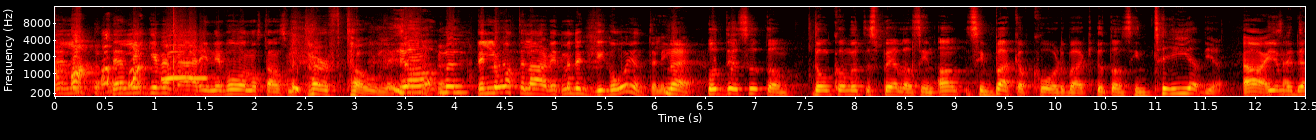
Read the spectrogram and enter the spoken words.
den, lig- den ligger väl där i nivå någonstans med turf toe liksom. Ja, men Det låter larvigt men det, det går ju inte liksom. nej. Och dessutom, de kommer inte spela sin, sin backup quarterback utan sin tredje. Ja, och med exakt. det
